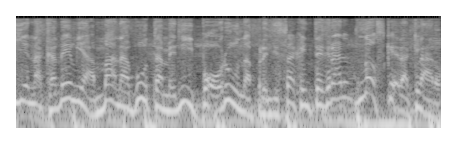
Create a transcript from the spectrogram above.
y en Academia Manabuta Mení por un aprendizaje integral nos queda claro.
